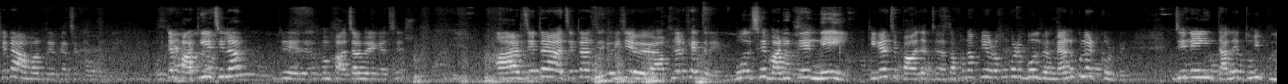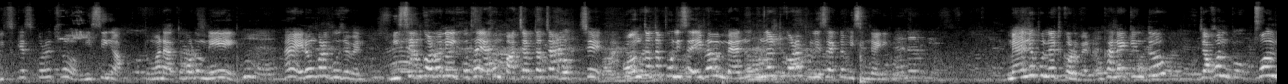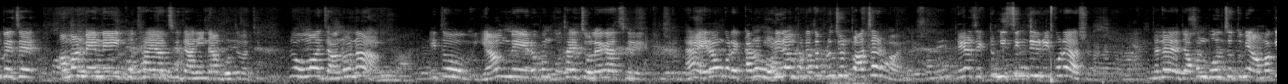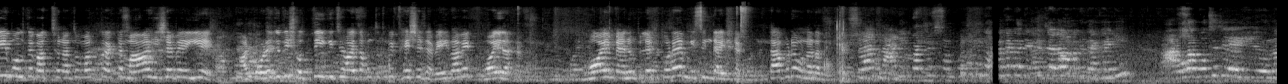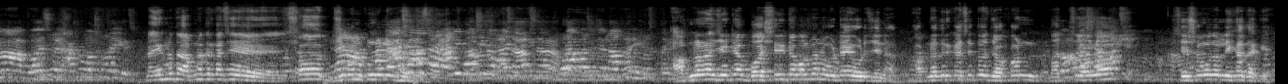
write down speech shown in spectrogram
সেটা আমাদের কাছে খবর নেই। ওইটা পাঠিয়েছিলাম যে এরকম পাচার হয়ে গেছে। আর যেটা যেটা যে- ওই যে আপনার ক্ষেত্রে বলছে বাড়িতে নেই ঠিক আছে পাওয়া যাচ্ছে না। তখন আপনি ওরকম করে বলবেন ম্যানুপুলেট করবেন যে নেই তাহলে তুমি পুলিশ কেস করেছ মিসিং আপ তোমার এত বড় মেয়ে। হ্যাঁ এরকম করে বুঝাবেন। মিসিং করনি কোথায় এখন পাচার টাচার হচ্ছে? অন্তত পুলিশে এইভাবে ম্যানুপুলেট করা পুলিশে একটা মিসিং ডায়েরি করবে। ম্যানিপুলেট করবেন। ওখানে কিন্তু যখন বলবে যে, আমার মেয়ে নেই, কোথায় আছে, জানি না, বলতে পারছি। ওমা, জানো না? এই তো ইয়াং মেয়ে, এরকম কোথায় চলে গেছে? হ্যাঁ এরকম করে। কারণ হরিরামপুরে তো প্রচুর পাচার হয়। ঠিক আছে, একটু মিসিং ডিগ্রি করে আসো। তাহলে যখন বলছো, তুমি আমাকেই বলতে পারছ না, তোমার তো একটা মা হিসেবে ইয়ে। আর পরে যদি সত্যিই কিছু হয়, তখন তো তুমি ফেসে যাবে। এইভাবে ভয় দেখাবে। ভয় ম্যানিপুলেট করে মিসিং ডায়েরিটা করবে। তারপরে ওনারা দেখবে না বয়স 18 বছর গেছে। না এগুলো তো আপনাদের কাছে সব জীবন আচ্ছা, হয়ে গেছে। আপনারা যেটা বয়সের এটা বলবেন ওটাই অরিজিনাল আপনাদের কাছে তো যখন বাচ্চা হলো সে সময় তো লেখা থাকে।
